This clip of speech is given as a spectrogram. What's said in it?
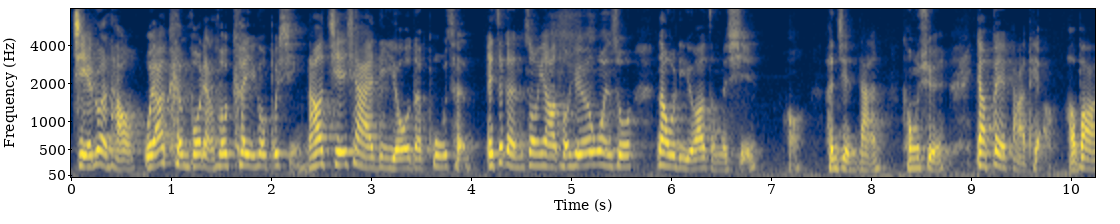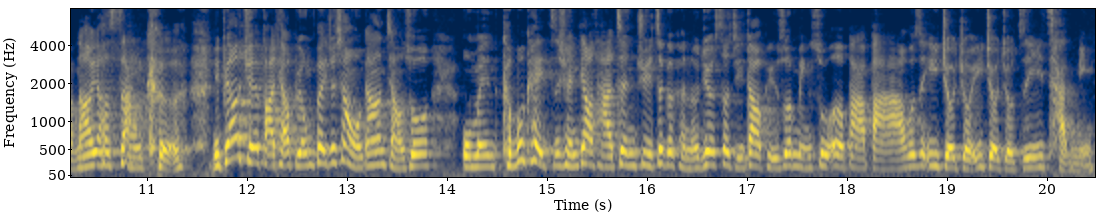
结论好，我要肯否两说可以或不行，然后接下来理由的铺陈，哎，这个很重要。同学会问说，那我理由要怎么写？很简单，同学要背法条，好不好？然后要上课，你不要觉得法条不用背。就像我刚刚讲说，我们可不可以职权调查证据？这个可能就涉及到，比如说民诉二八八啊，或者一九九一九九之一阐明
